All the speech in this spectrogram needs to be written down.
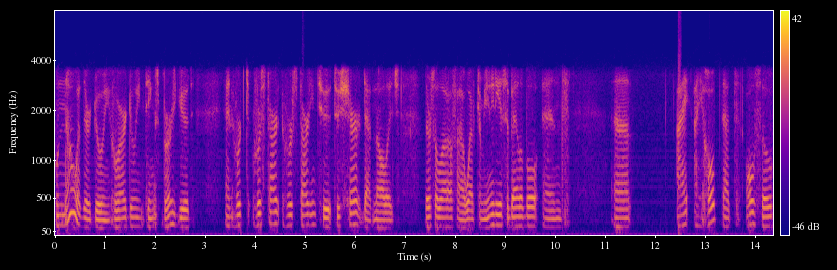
who know what they're doing, who are doing things very good, and who who start who are starting to to share that knowledge. There's a lot of uh, web communities available, and uh, I I hope that also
